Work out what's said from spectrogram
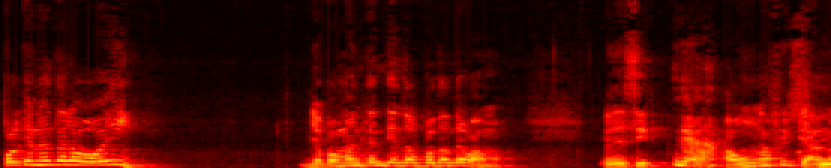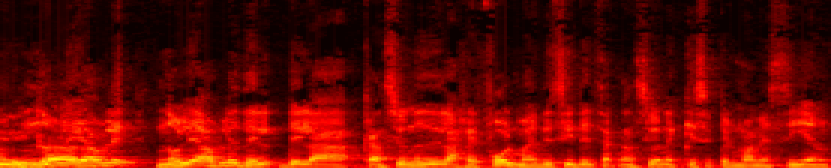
Porque no te lo oí. Ya vamos entendiendo por dónde vamos. Es decir, a un africano no, le hable, no le hable de, las canciones de la reforma, es decir, de esas canciones que se permanecían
